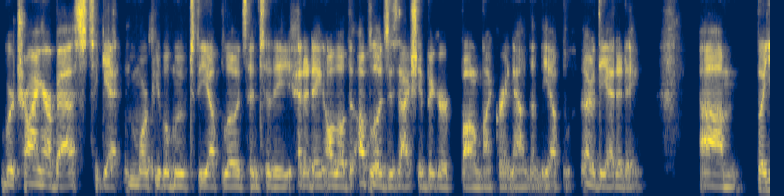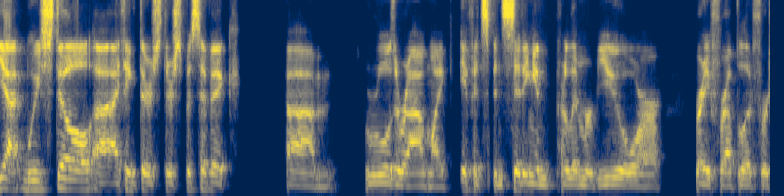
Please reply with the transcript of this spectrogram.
we're trying our best to get more people moved to the uploads and to the editing. Although the uploads is actually a bigger bottleneck right now than the up or the editing. Um, but yeah, we still uh, I think there's there's specific um, rules around like if it's been sitting in prelim review or ready for upload for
